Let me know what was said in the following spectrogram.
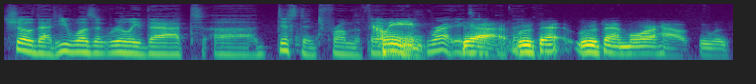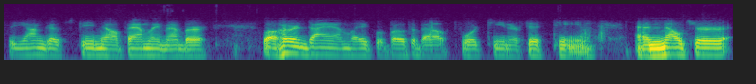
show that he wasn't really that uh, distant from the family. Clean, right? Exactly. Yeah, Ruth Ann, Ruth Ann Morehouse, who was the youngest female family member well, her and Diane Lake were both about 14 or 15. And Melcher,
